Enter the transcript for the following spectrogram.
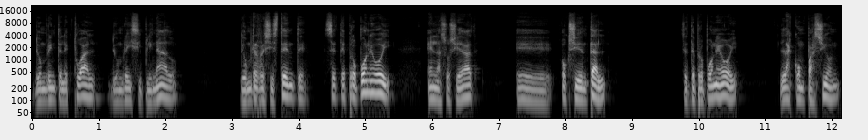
de hombre intelectual, de hombre disciplinado, de hombre resistente, se te propone hoy en la sociedad eh, occidental, se te propone hoy la compasión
